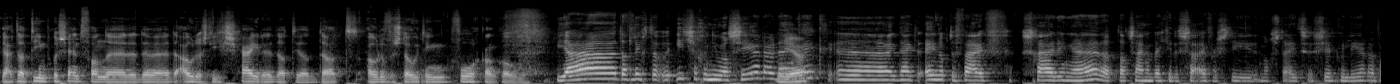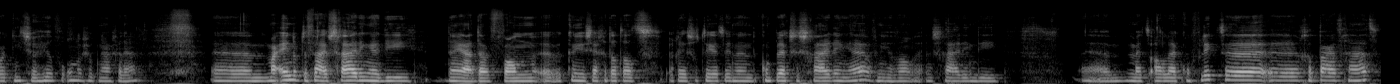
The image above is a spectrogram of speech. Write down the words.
Ja, dat 10 procent van de, de, de, ouders die gescheiden, dat, dat, dat ouderverstoting voor kan komen. Ja, dat ligt ietsje genuanceerder, denk ik. Uh, ik denk 1 op de 5 scheidingen, hè, dat, dat zijn een beetje de cijfers die nog steeds circuleren. Er wordt niet zo heel veel onderzoek naar gedaan. Uh, maar 1 op de 5 scheidingen, die, nou ja, daarvan uh, kun je zeggen dat dat resulteert in een complexe scheiding. Hè, of in ieder geval een scheiding die met allerlei conflicten gepaard gaat.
